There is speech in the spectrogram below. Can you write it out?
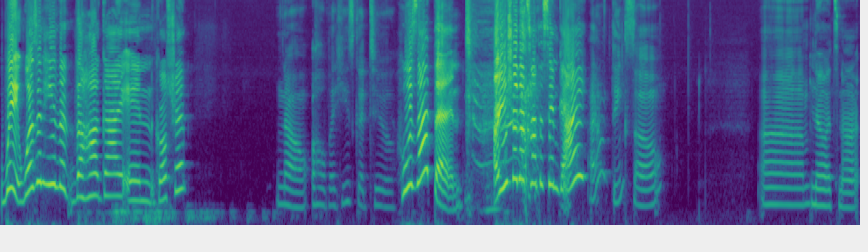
Wait, wasn't he the the hot guy in Girls Trip? No, oh, but he's good too. Who is that then? Are you sure that's not the same guy? I don't think so. Um, No, it's not.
